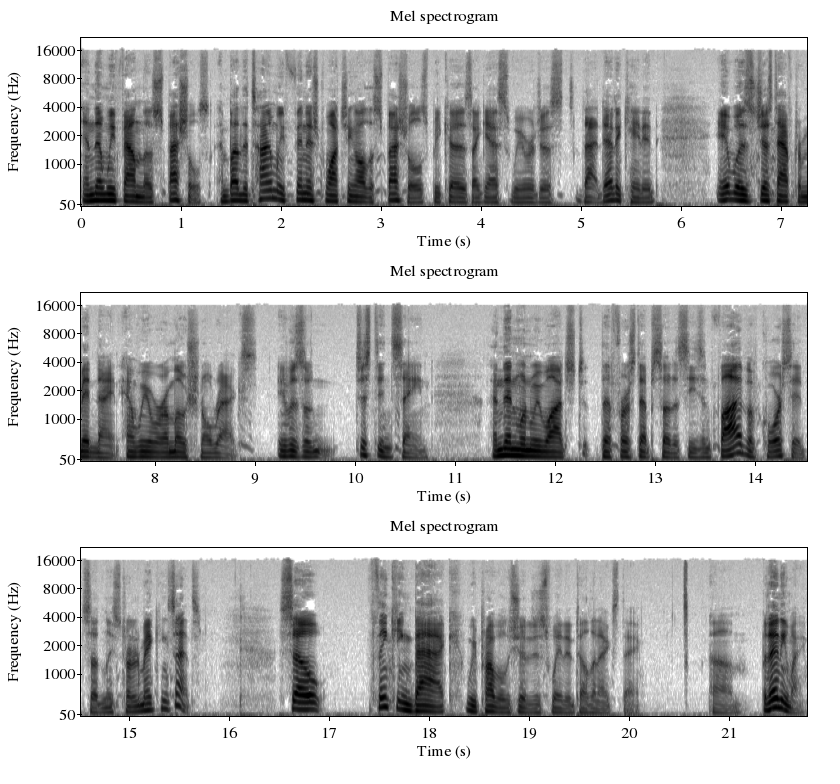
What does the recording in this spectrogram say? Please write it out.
And then we found those specials. And by the time we finished watching all the specials, because I guess we were just that dedicated, it was just after midnight, and we were emotional wrecks. It was a, just insane. And then when we watched the first episode of season five, of course, it suddenly started making sense. So, thinking back, we probably should have just waited until the next day. Um, but anyway,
